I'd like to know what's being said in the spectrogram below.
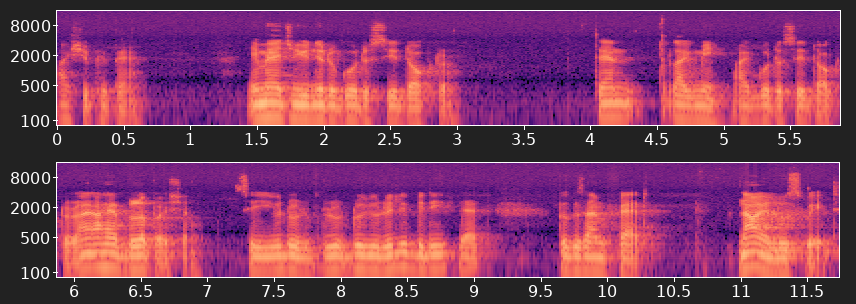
I should prepare. Imagine you need to go to see a doctor. Then, like me, I go to see a doctor. I have blood pressure. See, you do, do you really believe that? Because I'm fat. Now I lose weight.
